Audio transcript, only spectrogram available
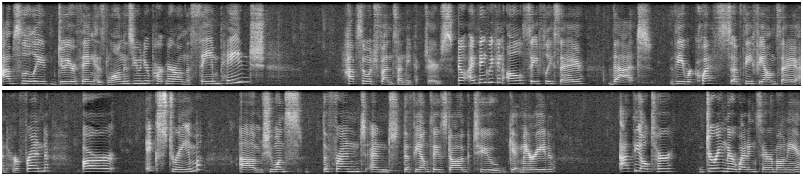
absolutely do your thing as long as you and your partner are on the same page. Have so much fun, send me pictures. Now, I think we can all safely say that the requests of the fiance and her friend are extreme. Um, she wants the friend and the fiance's dog to get married at the altar during their wedding ceremony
